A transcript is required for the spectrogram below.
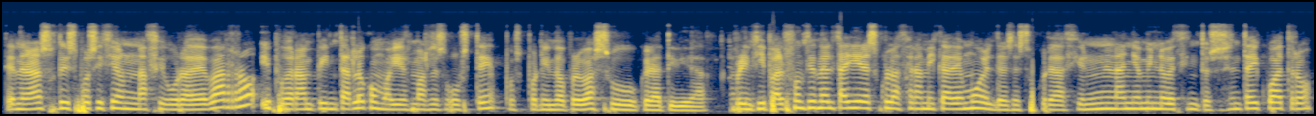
Tendrán a su disposición una figura de barro y podrán pintarlo como a ellos más les guste, pues poniendo a prueba su creatividad. La principal función del taller Escuela Cerámica de Muel desde su creación en el año 1964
